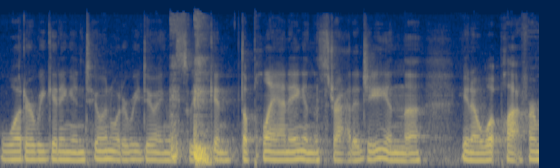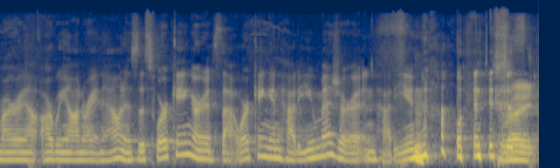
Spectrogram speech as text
what are we getting into and what are we doing this week, and the planning and the strategy and the you know what platform are we on, are we on right now, and is this working or is that working, and how do you measure it, and how do you hmm. know? and it just Right.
